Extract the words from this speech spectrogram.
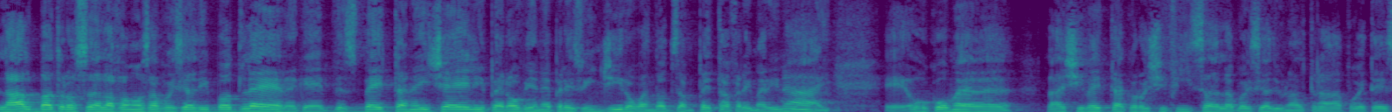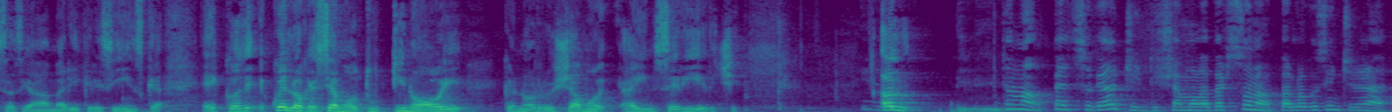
l'albatros della famosa poesia di Baudelaire che svetta nei cieli però viene preso in giro quando zampetta fra i marinai, eh, o come la civetta crocifissa della poesia di un'altra poetessa, si chiama Marie Krisinska, è, così, è quello che siamo tutti noi che non riusciamo a inserirci. All- No, no, penso che oggi diciamo la persona, parlo così in generale,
